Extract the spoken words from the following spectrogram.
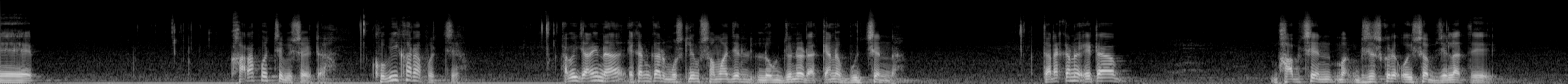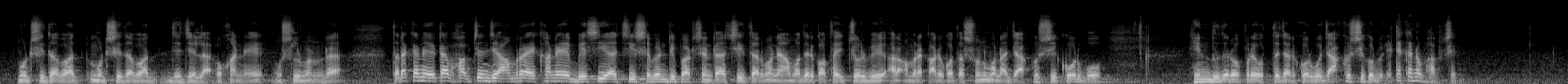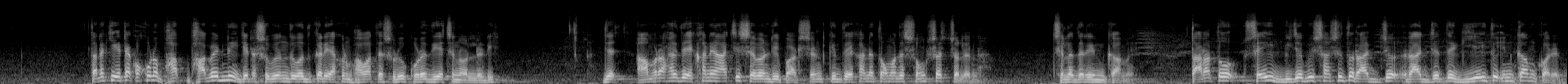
খারাপ হচ্ছে বিষয়টা, খুবই খারাপ হচ্ছে। আমি জানি না এখানকার মুসলিম সমাজের লোকজনেরা কেন বুঝছেন না। তারা কেন এটা ভাবছেন, বিশেষ করে ওইসব জেলাতে, মুর্শিদাবাদ মুর্শিদাবাদ যে জেলা, ওখানে মুসলমানরা, তারা কেন এটা ভাবছেন যে আমরা এখানে বেশি আছি সেভেন্টি পার্সেন্ট আছি, তার মানে আমাদের কথাই চলবে, আর আমরা কারও কথা শুনব না, যা খুশি করব, হিন্দুদের ওপরে অত্যাচার করব, যা খুশি করব, এটা কেন ভাবছেন? তারা কি এটা কখনো ভাব, ভাবেননি, যেটা শুভেন্দু অধিকারী এখন ভাবাতে শুরু করে দিয়েছেন অলরেডি যে আমরা হয়তো এখানে আছি সেভেন্টি পার্সেন্ট কিন্তু এখানে তো আমাদের সংসার চলে না। ছেলেদের ইনকামে তারা তো সেই বিজেপি শাসিত রাজ্য, রাজ্যেতে গিয়েই তো ইনকাম করেন।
